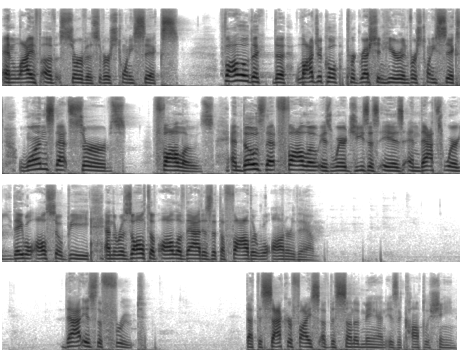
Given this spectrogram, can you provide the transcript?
and life of service. Verse 26. Follow the, the logical progression here in verse 26. Ones that serves follows, and those that follow is where Jesus is, and that's where they will also be. And the result of all of that is that the Father will honor them. That is the fruit that the sacrifice of the Son of Man is accomplishing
